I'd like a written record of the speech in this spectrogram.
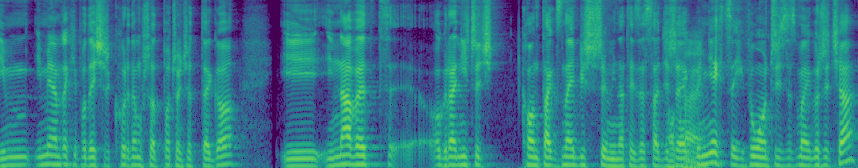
I, I miałem takie podejście, że kurde, muszę odpocząć od tego i, i nawet ograniczyć kontakt z najbliższymi na tej zasadzie, że Okej. jakby nie chcę ich wyłączyć ze mojego życia,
